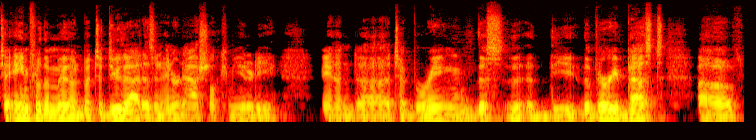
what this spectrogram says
to aim for the moon, but to do that as an international community and uh, to bring this the, the, very best of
